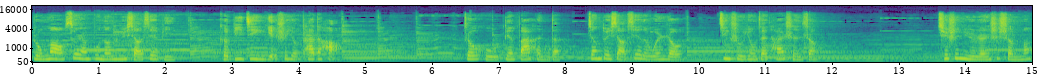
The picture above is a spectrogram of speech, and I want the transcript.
容貌虽然不能与小谢比，可毕竟也是有她的好。周虎便发狠的将对小谢的温柔，尽数用在她身上，其实女人是什么？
